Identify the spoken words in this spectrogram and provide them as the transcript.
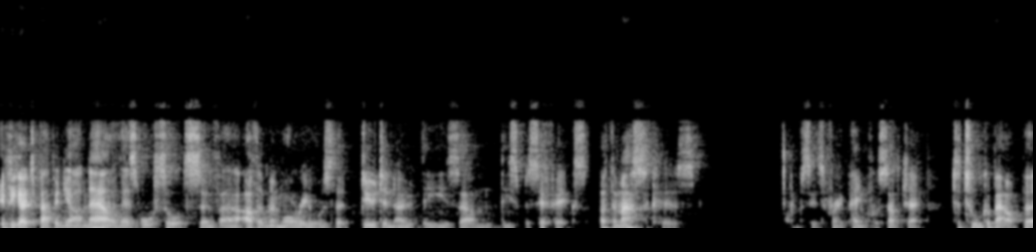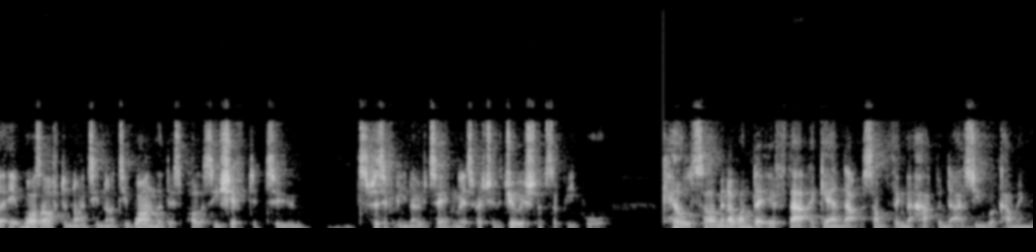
If you go to Babyn Yar now, there's all sorts of uh, other memorials that do denote these um, these specifics of the massacres. Obviously, it's a very painful subject to talk about, but it was after 1991 that this policy shifted to specifically noting, especially the Jewishness of people killed. So, I mean, I wonder if that again that was something that happened as you were coming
